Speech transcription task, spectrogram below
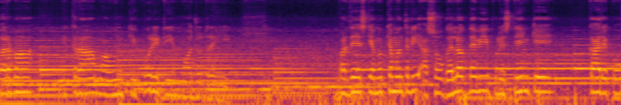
वर्मा इकराम और उनकी पूरी टीम मौजूद रही। प्रदेश के मुख्यमंत्री अशोक गहलोत ने भी पुलिस टीम के कार्य को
